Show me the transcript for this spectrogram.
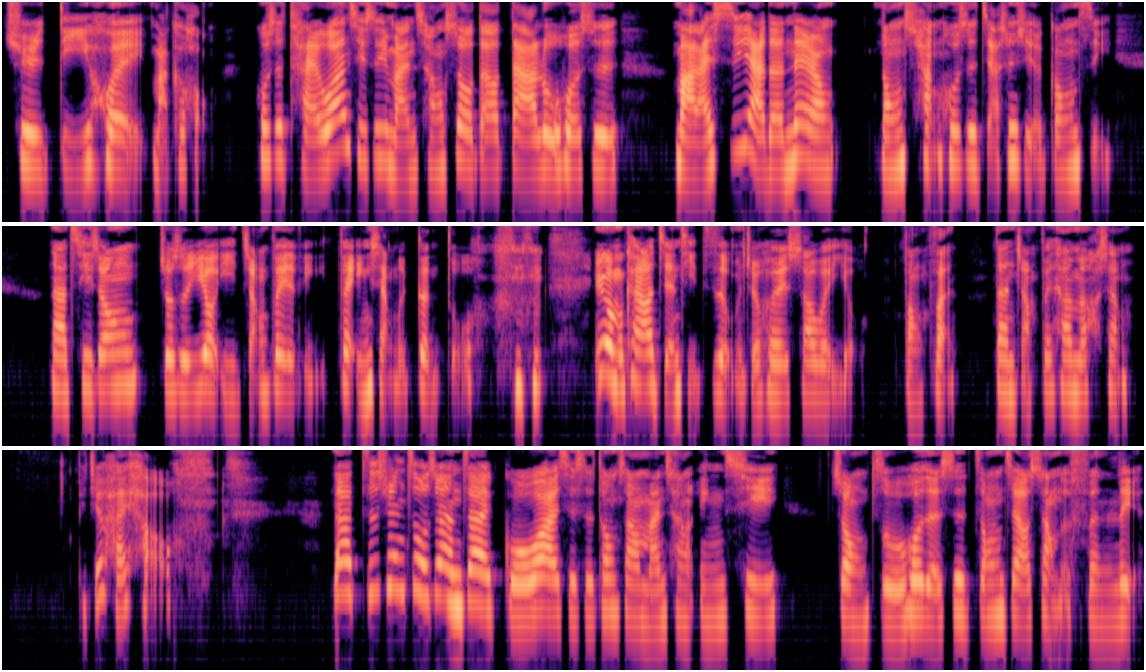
去诋毁马克宏，或是台湾其实也蛮常受到大陆或是马来西亚的内容农场或是假讯息的攻击。那其中就是又以长辈被影响的更多，因为我们看到简体字，我们就会稍微有防范，但长辈他们好像比较还好。那资讯作战在国外其实通常蛮常引起种族或者是宗教上的分裂。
